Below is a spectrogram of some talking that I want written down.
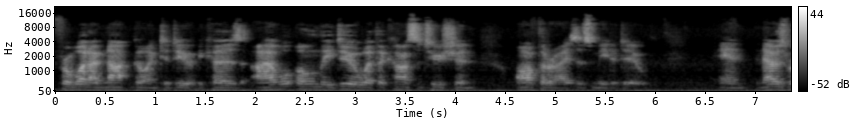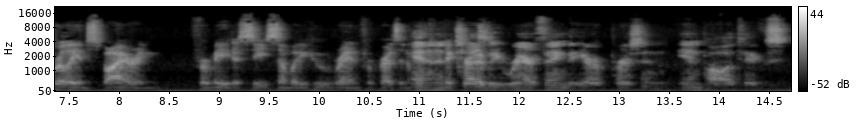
for what I'm not going to do because I will only do what the Constitution authorizes me to do," and, and that was really inspiring for me to see somebody who ran for president. And an incredibly rare thing to hear a person in politics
